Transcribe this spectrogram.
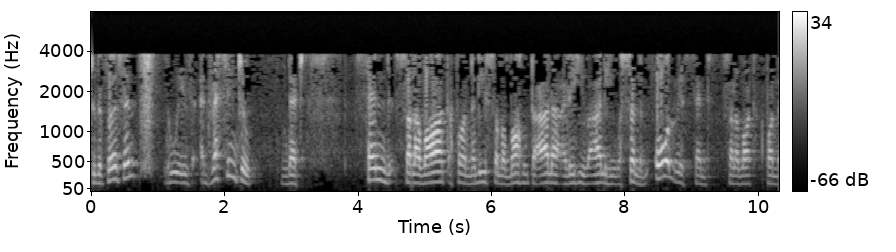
ٹو دا پرسنسنگ ٹو دیٹ سینڈ سلاوات نبی وسلم سلامات اپن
